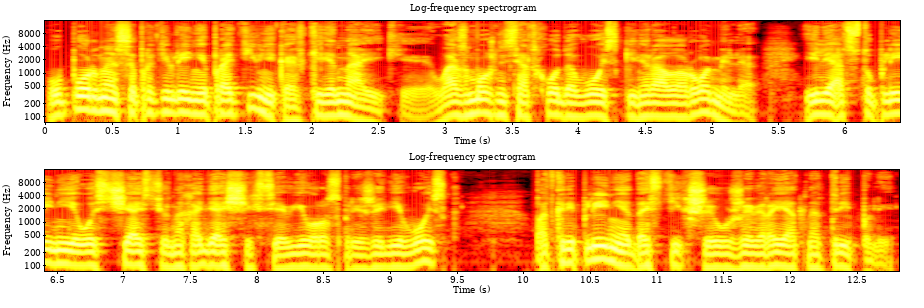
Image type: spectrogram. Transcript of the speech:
Упорное сопротивление противника в Киренаике, возможность отхода войск генерала Ромеля или отступление его с частью находящихся в его распоряжении войск, подкрепления, достигшие уже, вероятно, Триполи,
